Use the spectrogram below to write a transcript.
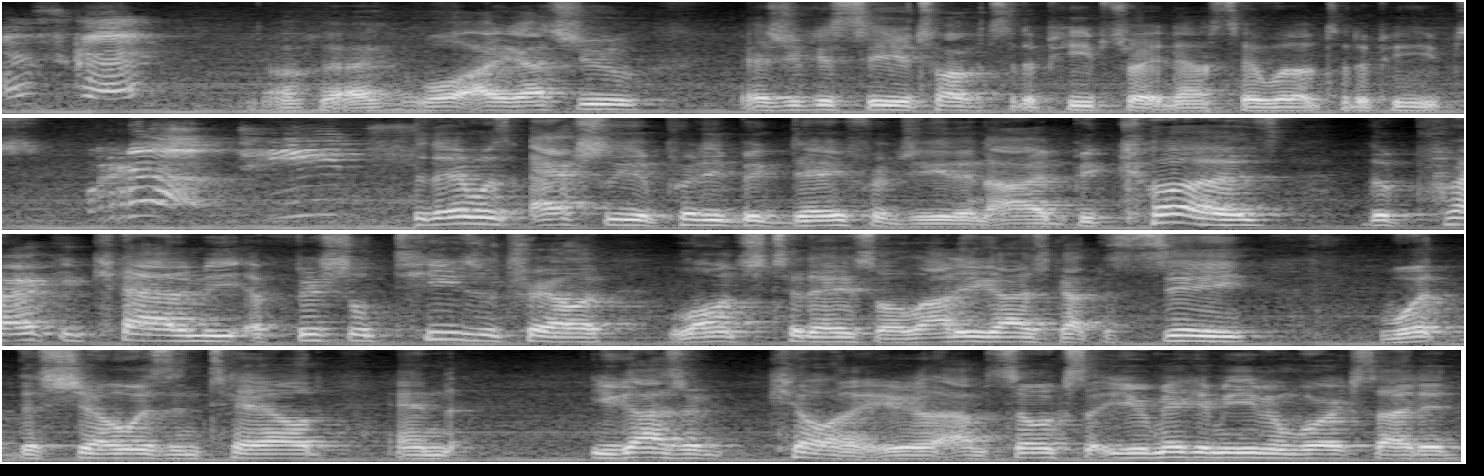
it was good. Okay. Well, I got you. As you can see, you're talking to the peeps right now. Say what up to the peeps. What up, peeps? Today was actually a pretty big day for Gene and I because the Prank Academy official teaser trailer launched today. So a lot of you guys got to see what the show is entailed, and you guys are killing it. You're, I'm so excited. You're making me even more excited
